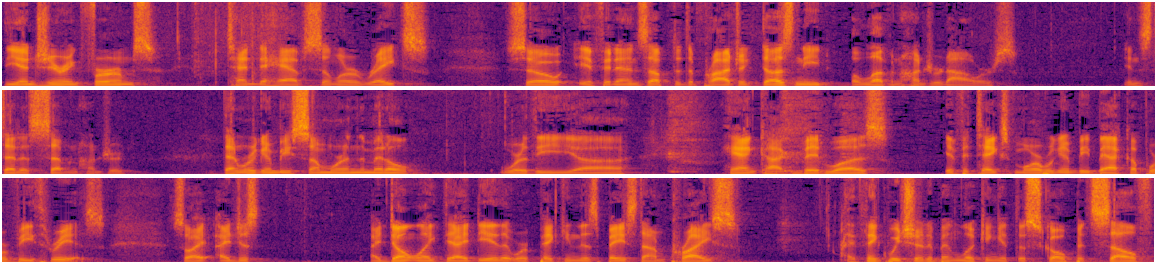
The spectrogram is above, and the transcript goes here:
the engineering firms tend to have similar rates. So if it ends up that the project does need eleven hundred hours instead of seven hundred, then we're gonna be somewhere in the middle where the uh, Hancock bid was. If it takes more, we're gonna be back up where V three is. So I, I just, I don't like the idea that we're picking this based on price. I think we should have been looking at the scope itself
